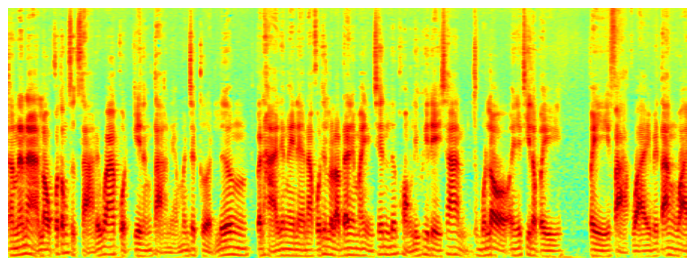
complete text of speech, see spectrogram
ดังนั้นน่ะเราก็ต้องศึกษาด้วยว่ากฎเกณฑ์ต่างๆเนี่ยมันจะเกิดเรื่องปัญหายังไงในอนาคตที่เรารับได้ไหมอย่างเช่นเรื่องของ liquidation สมมติเรา NFT เราไปไปฝากไว้ไปตั้งไว้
